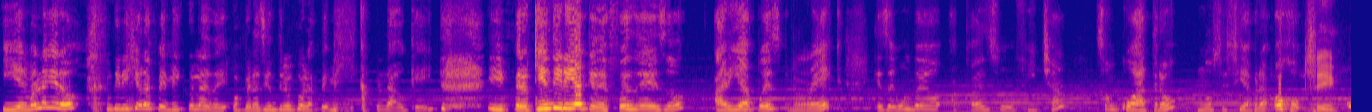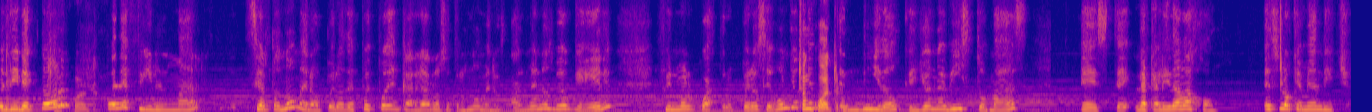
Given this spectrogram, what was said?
Y el Balagueró dirigió la película de Operación Triunfo, la película, ok. Y, pero ¿quién diría que después de eso haría pues Rec, que según veo acá en su ficha, son cuatro, no sé si habrá, ojo, sí, el director puede filmar cierto número, pero después pueden cargar los otros números. Al menos veo que él firmó el 4, pero según yo tengo entendido, que yo no he visto más, este, la calidad bajó. Es lo que me han dicho.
